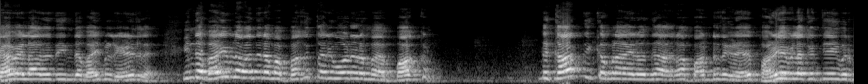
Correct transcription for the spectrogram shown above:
தேவையில்லாதது இந்த பைபிள் எழுதலை. இந்த பைபிளை வந்து நம்ம பகுத்தறிவோடு நம்ம பார்க்கணும். இந்த கார்த்திக் கமலாயில் வந்து அதெல்லாம் பண்ணுறது கிடையாது. பழைய விளக்கத்தையே இவர்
